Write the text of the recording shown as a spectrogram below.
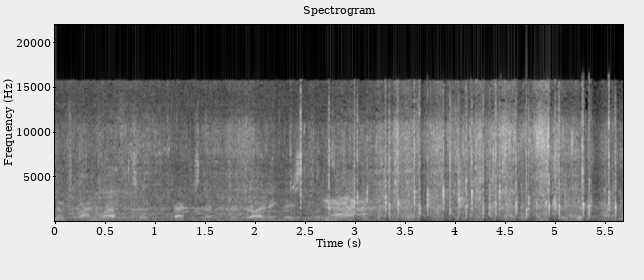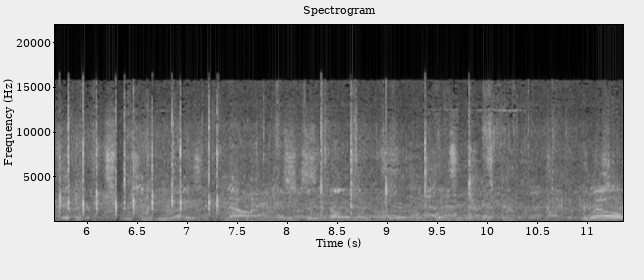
no time left to practice their, their driving, basically. So they, they have a different solution than you guys. No, I I mean, putting it all in one bottle and closing it is pretty. pretty Well,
